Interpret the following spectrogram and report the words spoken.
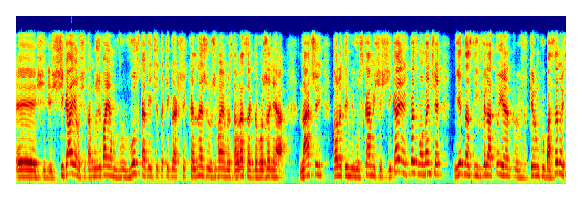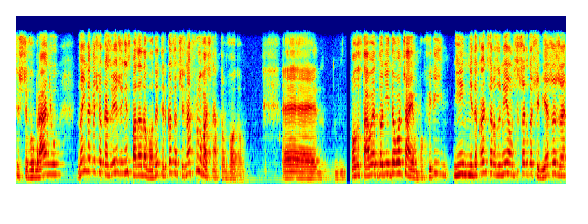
y, ścigają się, tam używają wózka, wiecie, takiego jak się kelnerzy używają w restauracjach do wożenia naczyń, to one tymi wózkami się ścigają i w pewnym momencie jedna z nich wylatuje w kierunku basenu, jest jeszcze w ubraniu, no i nagle się okazuje, że nie spada do wody, tylko zaczyna fruwać nad tą wodą. E, pozostałe do niej dołączają po chwili. Nie, nie do końca rozumieją, z czego to się bierze, że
